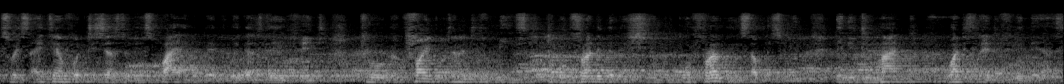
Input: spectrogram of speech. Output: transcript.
So it's time for teachers to be inspired by the workers they event to find alternative means to confront the regime, confront the establishment, and demand what is rightfully theirs.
